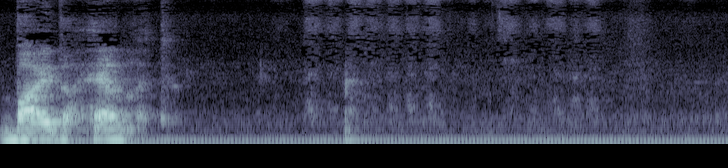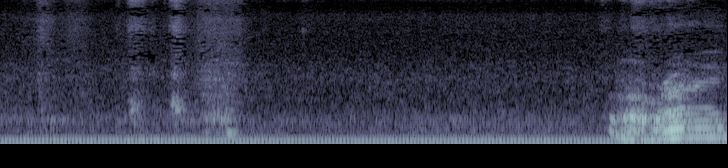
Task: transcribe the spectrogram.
by the helmet. All right.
